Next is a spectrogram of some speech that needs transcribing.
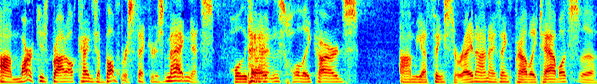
Um, Mark has brought all kinds of bumper stickers, magnets, Holy pens, cards. holy cards. Um, you got things to write on, I think, probably tablets, uh,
